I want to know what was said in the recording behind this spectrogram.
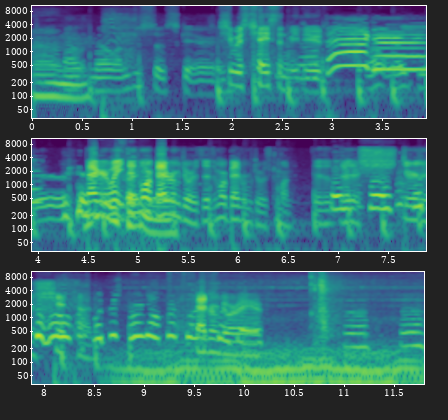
I don't Um, know. I'm just so scared. She was chasing me, dude. Bagger! Oh, Bagger, wait, there's more bedroom doors. There's more bedroom doors. Come on. There's a, there's a, sh- there's a shit ton. What just burned off my? Bedroom door right here. Uh, uh,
